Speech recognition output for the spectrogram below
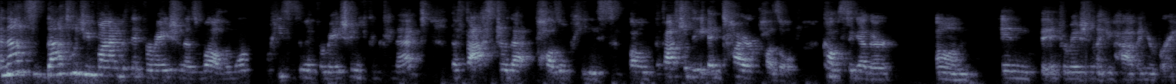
And that's that's what you find with information as well. The more pieces of information you can connect, the faster that puzzle piece, um, the faster the entire puzzle comes together um, in the information that you have in your brain.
